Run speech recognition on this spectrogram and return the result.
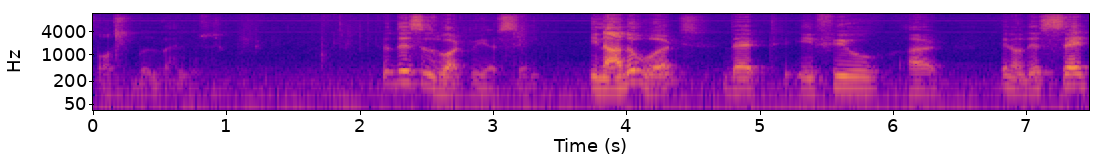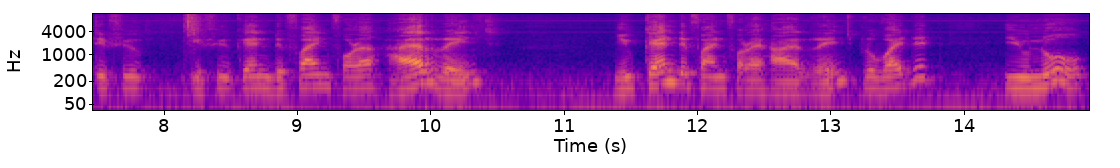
possible values. So, this is what we are saying. In other words that if you are you know this set if you if you can define for a higher range you can define for a higher range provided you know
